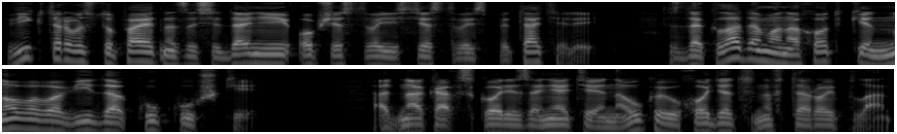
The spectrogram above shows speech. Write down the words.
Виктор выступает на заседании Общества естествоиспытателей с докладом о находке нового вида кукушки. Однако вскоре занятия наукой уходят на второй план.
